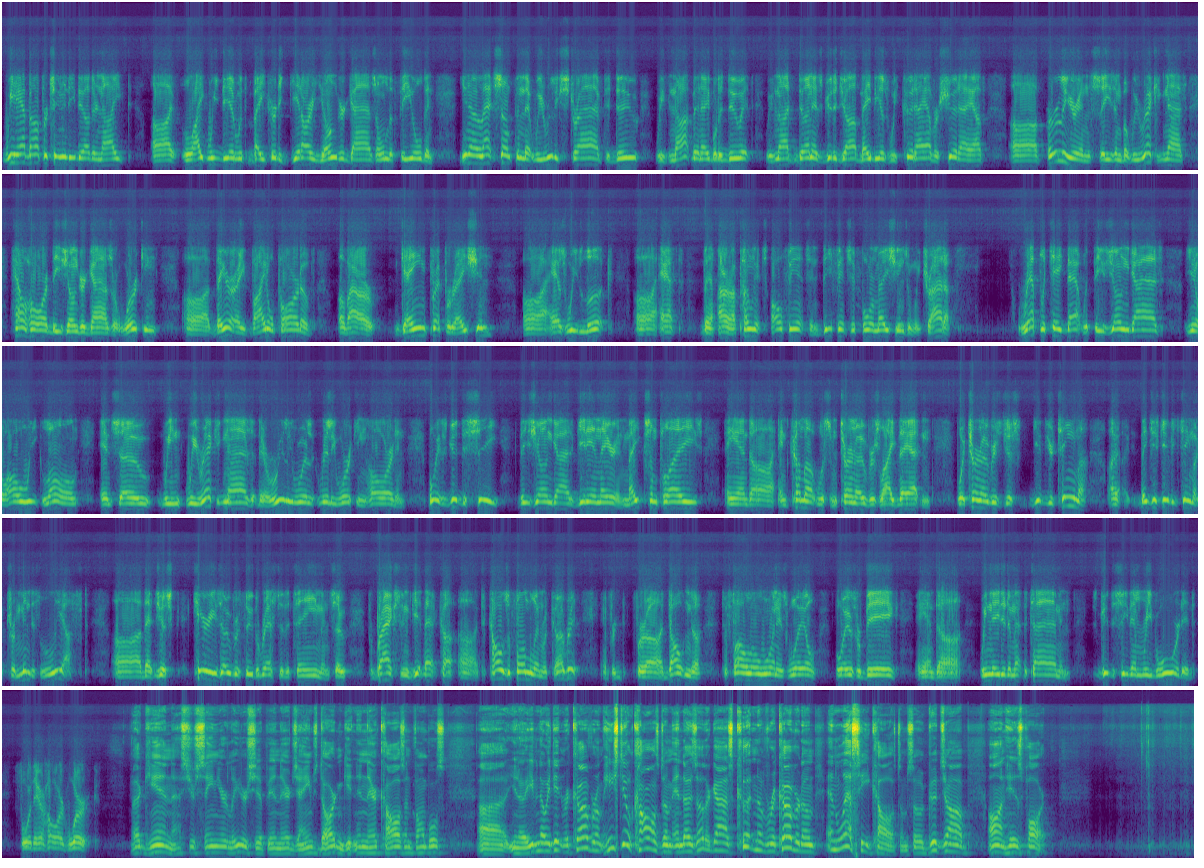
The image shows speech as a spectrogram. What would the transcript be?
we had the opportunity the other night, uh, like we did with Baker, to get our younger guys on the field. And, you know, that's something that we really strive to do. We've not been able to do it. We've not done as good a job maybe as we could have or should have uh, earlier in the season, but we recognize how hard these younger guys are working. Uh, they are a vital part of, of our game preparation uh, as we look uh, at the, our opponent's offense and defensive formations, and we try to replicate that with these young guys, you know, all week long. And so we we recognize that they're really, really, really working hard. And boy, it's good to see these young guys get in there and make some plays and uh, and come up with some turnovers like that. And boy, turnovers just give your team a, a they just give your team a tremendous lift uh, that just carries over through the rest of the team. And so for Braxton to get that uh, to cause a fumble and recover it, and for for uh, Dalton to to fall on one as well, boys were big, and uh, we needed them at the time, and it's good to see them rewarded for their hard work. Again, that's your senior leadership in there. James Darden getting in there, causing fumbles. Uh, you know, even though he didn't recover them, he still caused them, and those other guys couldn't have recovered them unless he caused them. So, a good job on his part.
